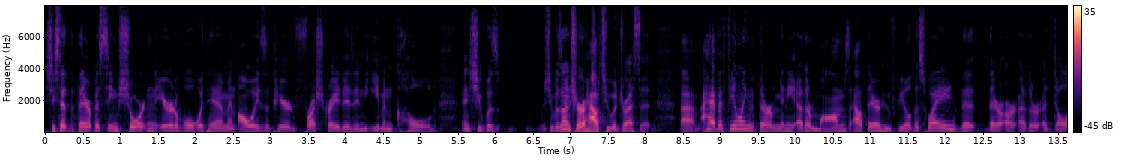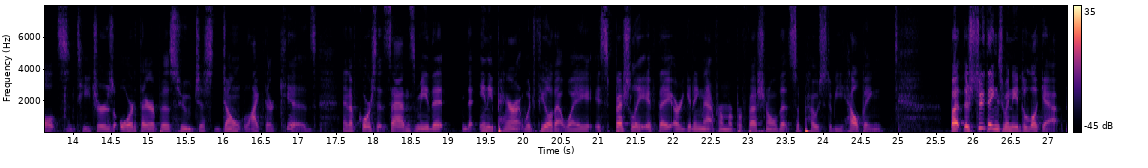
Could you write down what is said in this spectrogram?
She said the therapist seemed short and irritable with him and always appeared frustrated and even cold. And she was she was unsure how to address it. Um, I have a feeling that there are many other moms out there who feel this way, that there are other adults, teachers, or therapists who just don't like their kids. And of course, it saddens me that, that any parent would feel that way, especially if they are getting that from a professional that's supposed to be helping. But there's two things we need to look at.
